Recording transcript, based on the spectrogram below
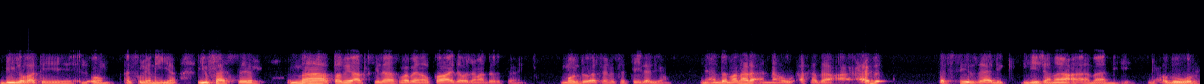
بلغته الأم الفلانية يفسر ما طبيعة الخلاف ما بين القاعدة وجماعة الدولة الإسلامية منذ 2006 إلى اليوم. يعني عندما نرى أنه أخذ عبء تفسير ذلك لجماعة أمامه لحضور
